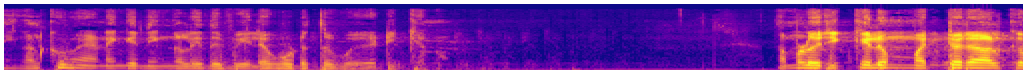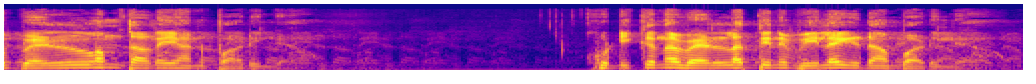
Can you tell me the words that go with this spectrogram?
നിങ്ങൾക്ക് വേണമെങ്കിൽ നിങ്ങൾ ഇത് വില കൊടുത്ത് മേടിക്കണം നമ്മൾ ഒരിക്കലും മറ്റൊരാൾക്ക് വെള്ളം തടയാൻ പാടില്ല. കുടിക്കുന്ന വെള്ളത്തിന് വില ഇടാൻ പാടില്ല.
